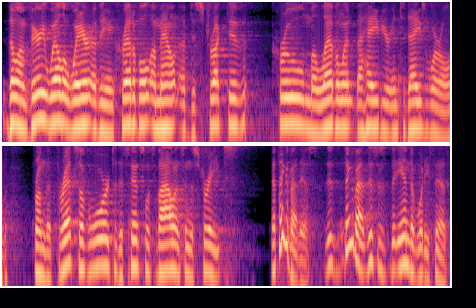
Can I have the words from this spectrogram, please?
Though I'm very well aware of the incredible amount of destructive, cruel, malevolent behavior in today's world, from the threats of war to the senseless violence in the streets. Now, think about this. Think about this is the end of what he says.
